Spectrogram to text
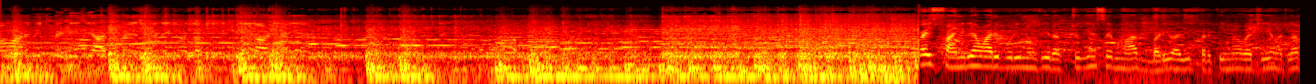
हमारे बीच पे डीजे आ चुका है। इसमें देखिए मतलब कितनी गाड़ी आई है। फाइनली हमारी पूरी मूर्ति रख चुकी है। सिर्फ़ मात्र बड़ी वाली प्रतिमा बची है मतलब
